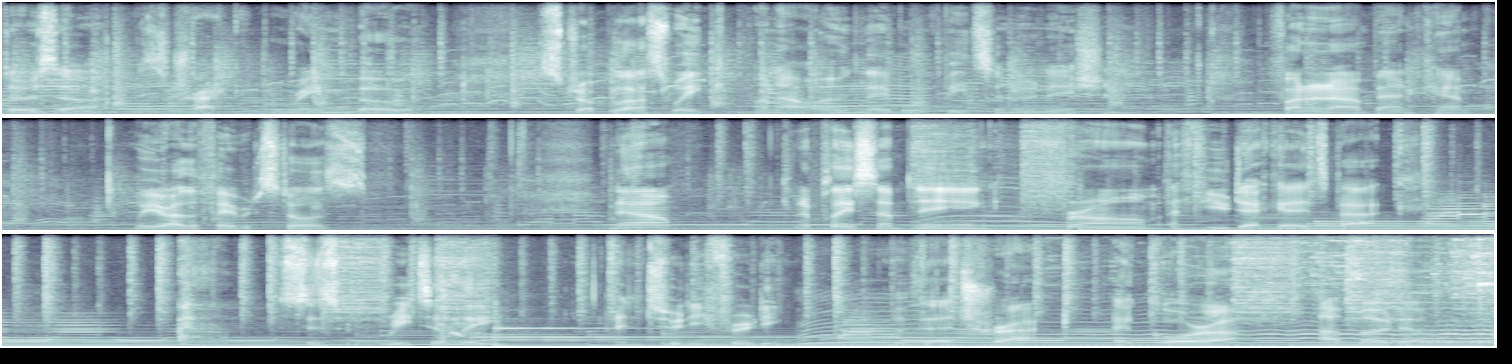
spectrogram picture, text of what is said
Festoza uh, his track Rainbow. It's dropped last week on our own label Beats and Nation. Find it on our Bandcamp or your other favorite stores. Now, i gonna play something from a few decades back. this is Rita Lee and Tutti Frutti with their track Agora É Moda.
